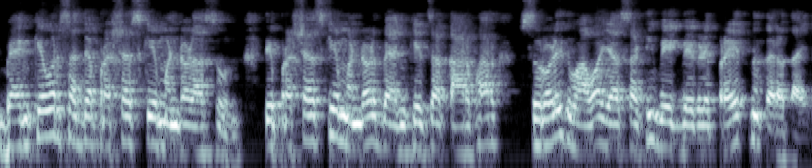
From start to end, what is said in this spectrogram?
बँकेवर सध्या प्रशासकीय मंडळ असून ते प्रशासकीय मंडळ बँकेचा कारभार सुरळीत व्हावा यासाठी वेगवेगळे प्रयत्न करत आहेत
